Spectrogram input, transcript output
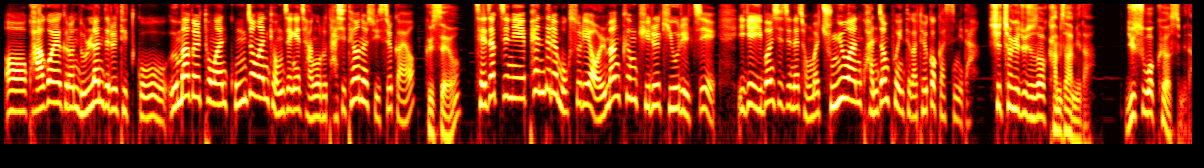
어, 과거의 그런 논란들을 딛고 음악을 통한 공정한 경쟁의 장으로 다시 태어날 수 있을까요? 글쎄요. 제작진이 팬들의 목소리에 얼만큼 귀를 기울일지 이게 이번 시즌에 정말 중요한 관전 포인트가 될 것 같습니다. 시청해주셔서 감사합니다. 뉴스워크였습니다.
